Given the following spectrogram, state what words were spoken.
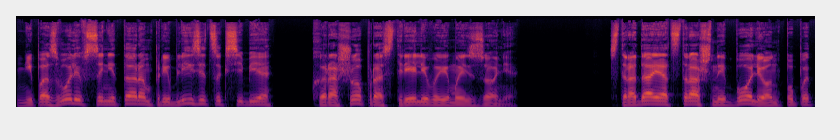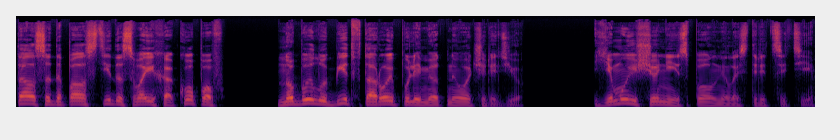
не позволив санитарам приблизиться к себе в хорошо простреливаемой зоне. Страдая от страшной боли, он попытался доползти до своих окопов, но был убит второй пулеметной очередью. Ему еще не исполнилось 30.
